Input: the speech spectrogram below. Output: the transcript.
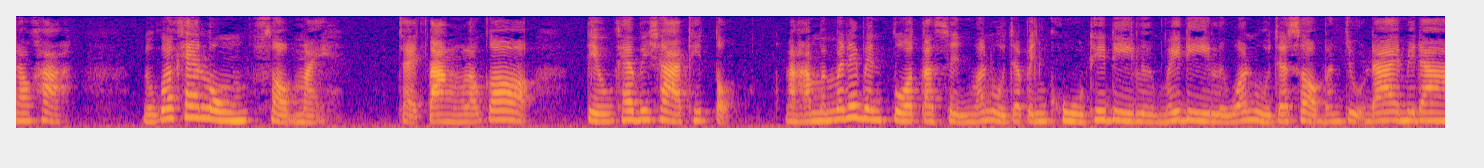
แล้วค่ะ หนูก็แค่ลงสอบใหม่ จ่ายตังค์แล้วก็ติวแค่วิชาที่ตกนะคะ มันไม่ได้เป็นตัวตัดสินว่าหนูจะเป็นครูที่ดีหรือไม่ดี หรือว่าหนูจะสอบบรรจุได้ไม่ได้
